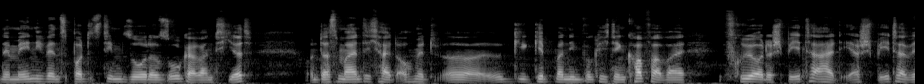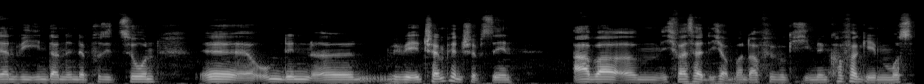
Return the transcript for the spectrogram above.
der Main Event Spot ist ihm so oder so garantiert. Und das meinte ich halt auch mit, äh, gibt man ihm wirklich den Koffer, weil früher oder später, halt eher später, werden wir ihn dann in der Position äh, um den äh, WWE Championship sehen. Aber ähm, ich weiß halt nicht, ob man dafür wirklich ihm den Koffer geben muss.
